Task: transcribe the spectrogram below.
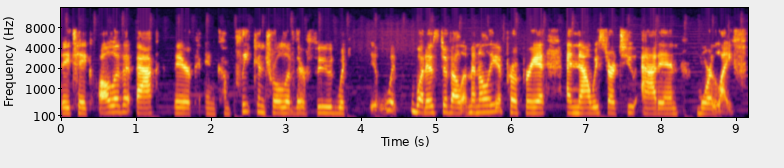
They take all of it back. They're in complete control of their food, which what is developmentally appropriate. And now we start to add in more life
